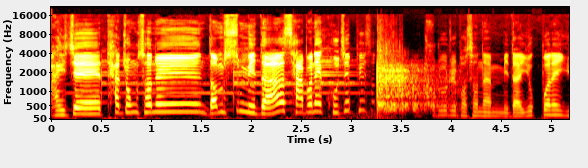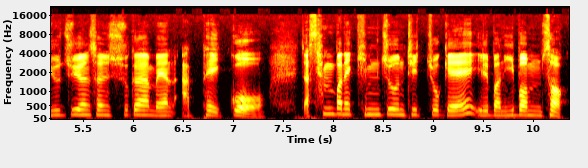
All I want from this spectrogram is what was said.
아, 이제 타종선을 넘습니다. 4번의 고재필 선수 주로를 벗어납니다. 6번의 유주연 선수가 맨 앞에 있고 자 3번의 김주은 뒤쪽에 1번 이범석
